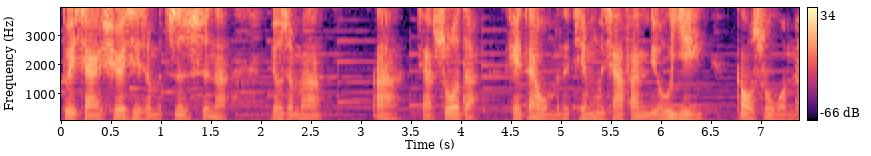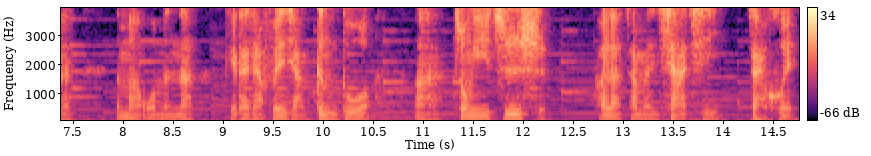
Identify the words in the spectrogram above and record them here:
对想学习什么知识呢，有什么啊想说的，可以在我们的节目下方留言告诉我们。那么我们呢，给大家分享更多。啊，中医知识，好了，咱们下期再会。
